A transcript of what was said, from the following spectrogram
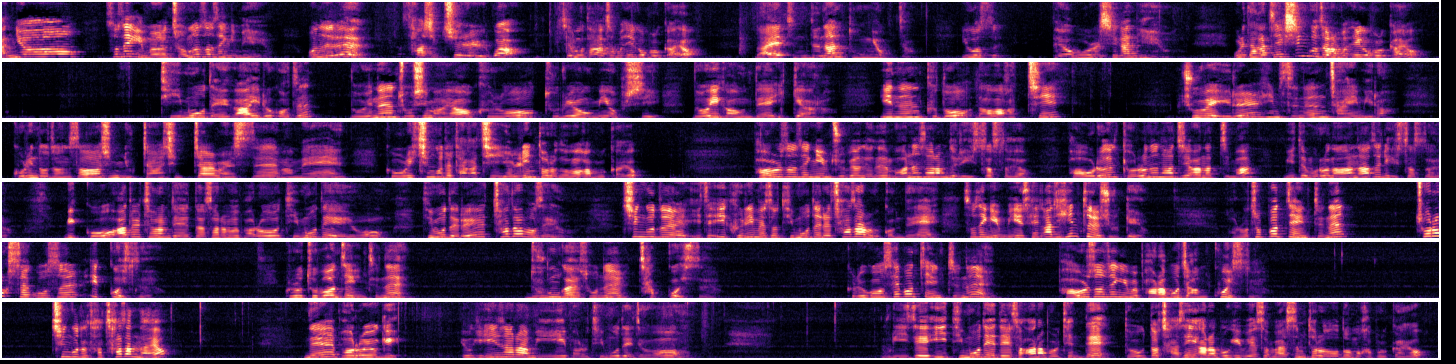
안녕. 선생님은 정은 선생님이에요. 오늘은 47일과 제목 다 같이 한번 읽어볼까요? 나의 든든한 동역자. 이것을 배워볼 시간이에요. 우리 다 같이 핵심 구절 한번 읽어볼까요? 디모데가 이르거든 너희는 조심하여 그로 두려움이 없이 너희 가운데 있게 하라. 이는 그도 나와 같이 주의 일을 힘쓰는 자임이라. 고린도전서 16장 10절 말씀 아멘. 그럼 우리 친구들 다 같이 열린 터로 넘어가 볼까요? 바울 선생님 주변에는 많은 사람들이 있었어요. 바울은 결혼은 하지 않았지만 믿음으로 낳은 아들이 있었어요. 믿고 아들처럼 대했던 사람은 바로 디모데예요. 디모데를 찾아보세요. 친구들 이제 이 그림에서 디모데를 찾아볼 건데 선생님이 세 가지 힌트를 줄게요. 바로 첫 번째 힌트는 초록색 옷을 입고 있어요. 그리고 두 번째 힌트는 누군가의 손을 잡고 있어요. 그리고 세 번째 힌트는 바울 선생님을 바라보지 않고 있어요. 친구들 다 찾았나요? 네, 바로 여기 여기 이 사람이 바로 디모데죠. 우리 이제 이 디모데에 대해서 알아볼 텐데 더욱더 자세히 알아보기 위해서 말씀터로 넘어가 볼까요?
